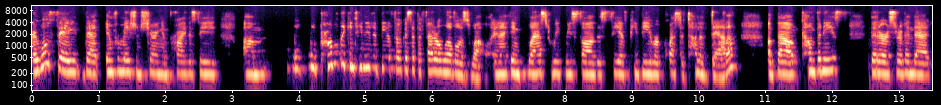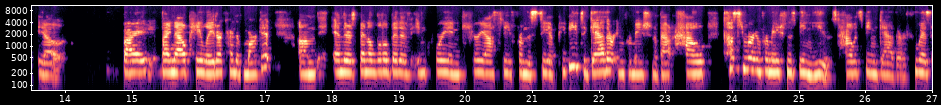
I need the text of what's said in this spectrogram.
I will say that information sharing and privacy um, will, will, probably continue to be a focus at the federal level as well. And I think last week we saw the CFPB request a ton of data about companies that are sort of in that, you know, buy buy now pay later kind of market. Um, and there's been a little bit of inquiry and curiosity from the cfpb to gather information about how customer information is being used how it's being gathered who has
